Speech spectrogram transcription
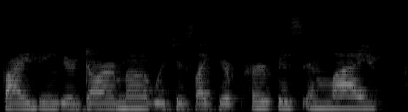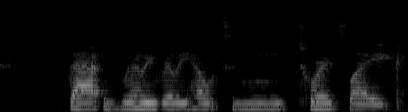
finding your dharma, which is like your purpose in life that really, really helped me towards like,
